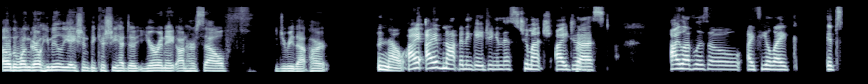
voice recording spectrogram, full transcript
Oh, the one girl humiliation because she had to urinate on herself. Did you read that part? No, I I have not been engaging in this too much. I just I love Lizzo. I feel like it's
